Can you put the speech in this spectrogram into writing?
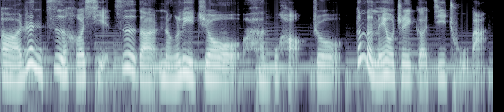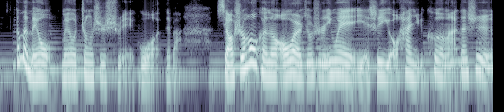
呃，认字和写字的能力就很不好，就根本没有这个基础吧，根本没有没有正式学过，对吧？小时候可能偶尔就是因为也是有汉语课嘛，但是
